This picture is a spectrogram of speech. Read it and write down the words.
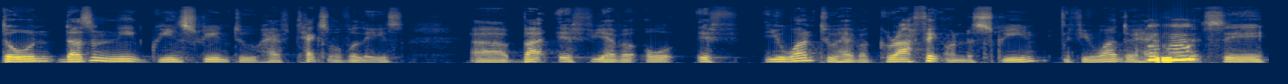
don't doesn't need green screen to have text overlays uh, but if you have a if you want to have a graphic on the screen if you want to have mm-hmm. let's say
